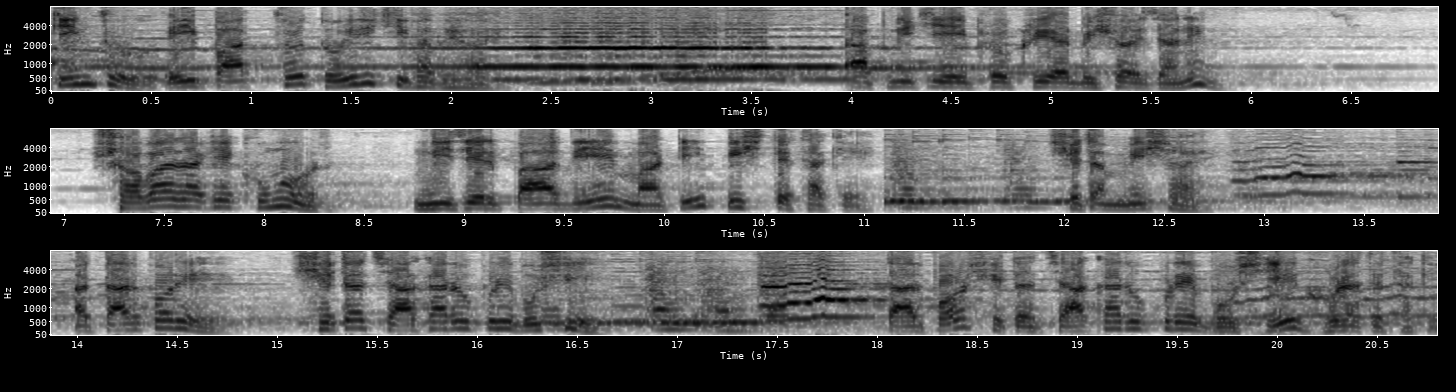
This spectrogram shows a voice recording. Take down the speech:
কিন্তু এই পাত্র তৈরি কীভাবে হয়? আপনি কি এই প্রক্রিয়ার বিষয়ে জানেন? সবার আগে কুমোর নিজের পা দিয়ে মাটি পিষতে থাকে। সেটা মেশায়। আর তারপরে সেটা চাকার উপরে বসিয়ে, তারপর সেটা চাকার উপরে বসিয়ে ঘোরাতে থাকে।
